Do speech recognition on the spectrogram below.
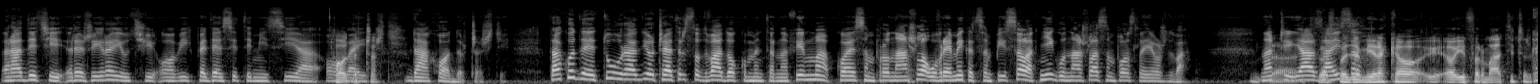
radeći, režirajući ovih 50 emisija. Ovaj, hodočašće. Da, hodočašće. Tako da je tu uradio 402 dokumentarna filma koje sam pronašla u vreme kad sam pisala knjigu, našla sam posle još dva. Znači, da, ja zaista... Gospodja Mira kao informatičarka,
